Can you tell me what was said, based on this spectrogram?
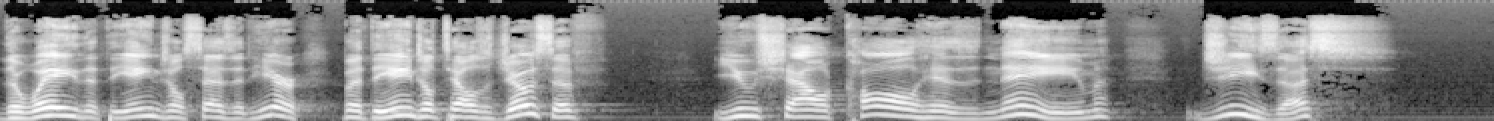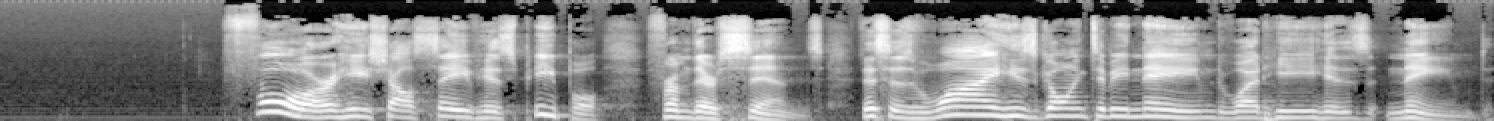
the way that the angel says it here, but the angel tells Joseph, You shall call his name Jesus for he shall save his people from their sins. This is why he's going to be named what he is named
